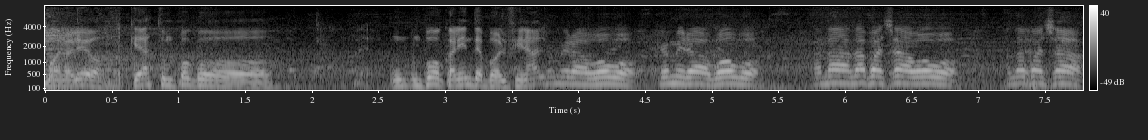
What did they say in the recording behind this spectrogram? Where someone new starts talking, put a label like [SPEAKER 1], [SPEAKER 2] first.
[SPEAKER 1] Bueno, Leo, quedaste un poco, un, poco caliente por el final.
[SPEAKER 2] ¿Qué mirá, bobo? ¿Qué mirá, bobo? Anda, anda para allá, bobo. Anda para allá.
